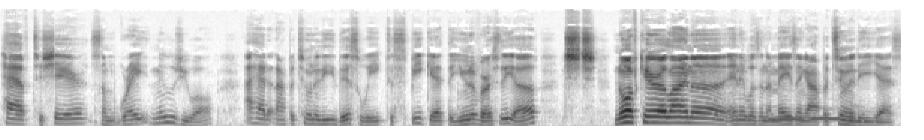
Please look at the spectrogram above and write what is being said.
have to share some great news, you all. I had an opportunity this week to speak at the University of North Carolina, and it was an amazing opportunity, yes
